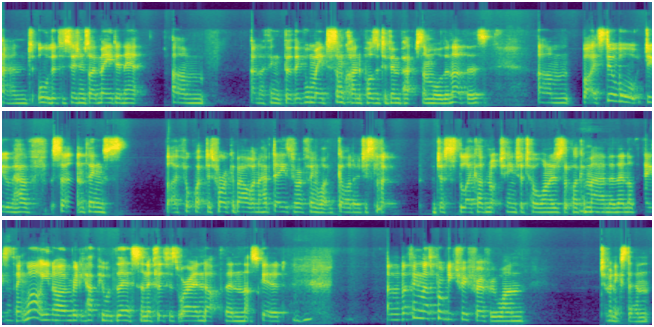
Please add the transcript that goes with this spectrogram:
and all the decisions I've made in it. Um, and I think that they've all made some kind of positive impact, some more than others. Um, but I still do have certain things that I feel quite dysphoric about, and I have days where I think like, God, I just look just like I've not changed at all and I just look like a mm-hmm. man. And then other days I think, well, you know, I'm really happy with this. And if this is where I end up, then that's good. Mm-hmm. And I think that's probably true for everyone to an extent.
